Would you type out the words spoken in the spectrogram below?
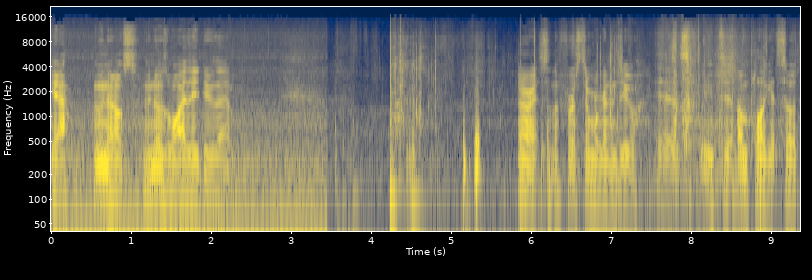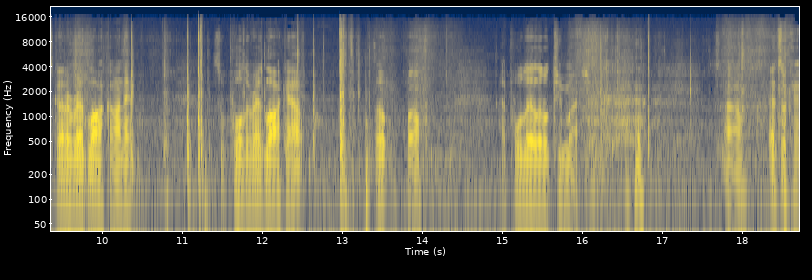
Yeah, who knows? Who knows why they do that? Alright, so the first thing we're going to do is we need to unplug it so it's got a red lock on it. So pull the red lock out. Oh, well, I pulled it a little too much. um, that's okay,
